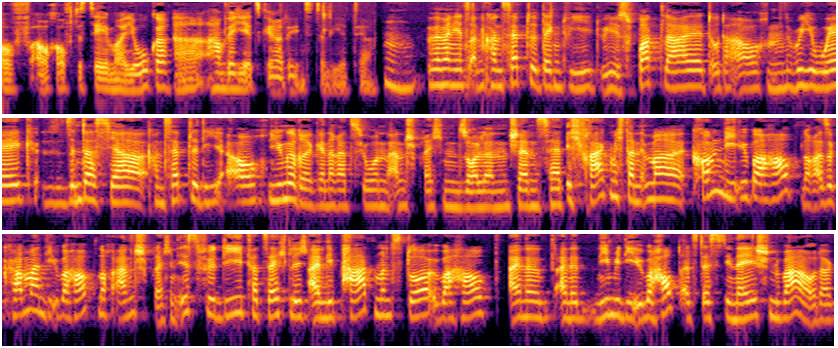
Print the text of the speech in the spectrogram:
auf, auch auf das Thema Yoga, äh, haben wir jetzt gerade installiert, ja. Mhm. Wenn man jetzt an Konzepte denkt wie, wie Spotlight oder auch Rewake, sind das ja Konzepte, die auch jüngere Generationen ansprechen sollen, Gen Z. Ich frage mich dann immer, kommen die überhaupt noch? Also kann man die überhaupt noch ansprechen? Ist für die tatsächlich ein Department Store überhaupt eine, eine, nehmen die überhaupt als Destination wahr oder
